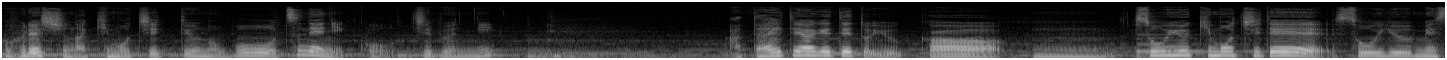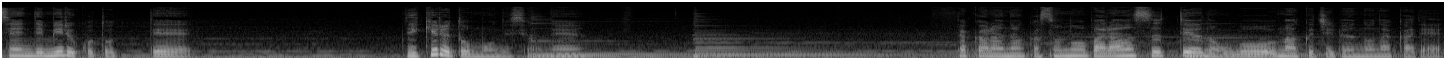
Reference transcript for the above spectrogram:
こうフレッシュな気持ちっていうのを常にこう自分に与えてあげてというかうんそういう気持ちでそういう目線で見ることってできると思うんですよね。だからなんかそのバランスっていうのをうまく自分の中で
